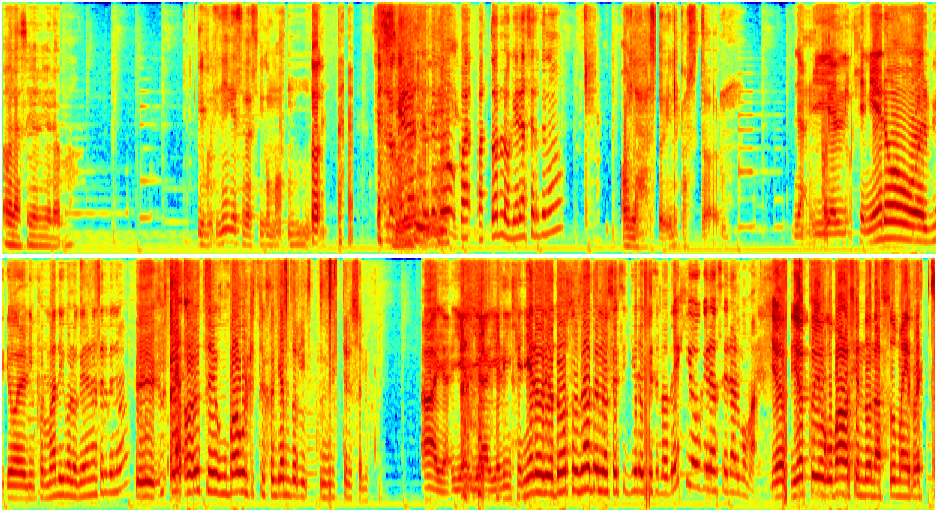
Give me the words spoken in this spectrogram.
Hola, soy el biólogo. ¿Y por qué tiene que ser así como... mm, ¿Lo quiere hacer de nuevo? Pa- Pastor, ¿lo quiere hacer de nuevo? Hola, soy el pastor. Ya, ¿y el ingeniero o el, o el informático lo quieren hacer de nuevo? Eh, ah, ahora estoy ocupado porque estoy hackeando el, el Ministerio de Salud. Ah, ya, ya, ya, y el ingeniero dio todos sus datos, no sé si quiere que se los deje o quiere hacer algo más. Yo, yo estoy ocupado haciendo una suma y resta.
